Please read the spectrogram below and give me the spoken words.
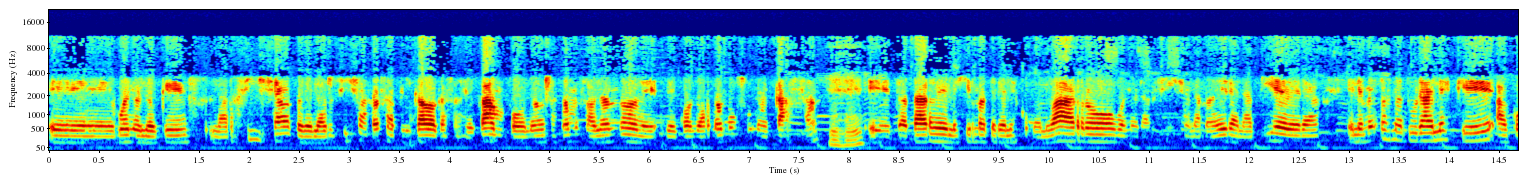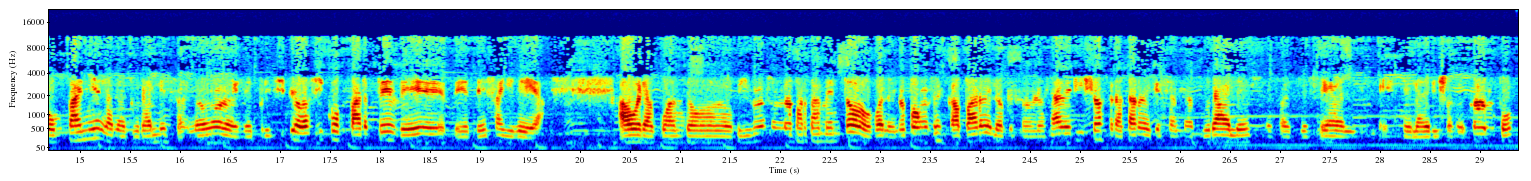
Eh, bueno, lo que es la arcilla, pero la arcilla más aplicado a casas de campo, ¿no? Ya estamos hablando de, cuando armamos una casa, eh, tratar de elegir materiales como el barro, bueno, la arcilla, la madera, la piedra, elementos naturales que acompañen la naturaleza, ¿no? el principio básico parte de, de, esa idea. Ahora, cuando vivimos en un apartamento, bueno, no podemos escapar de lo que son los ladrillos, tratar de que sean naturales, o sea, que sean este, ladrillos de campo.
